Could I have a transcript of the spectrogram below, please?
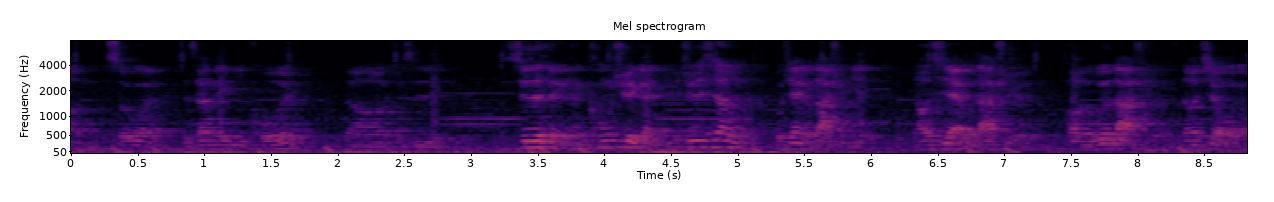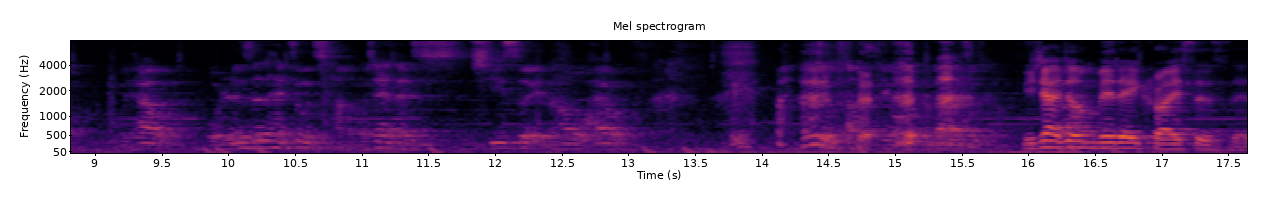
啊，so what，does that make me cooler？然后就是。就是很很空虚的感觉，就是像我现在有大学念，然后接下来有大学，好了，我有大学了，然后接下来我干嘛？我还有我人生还这么长，我现在才十七岁，然后我还有这么长时间，我不知道要做什么。你现在就 midday crisis 的，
